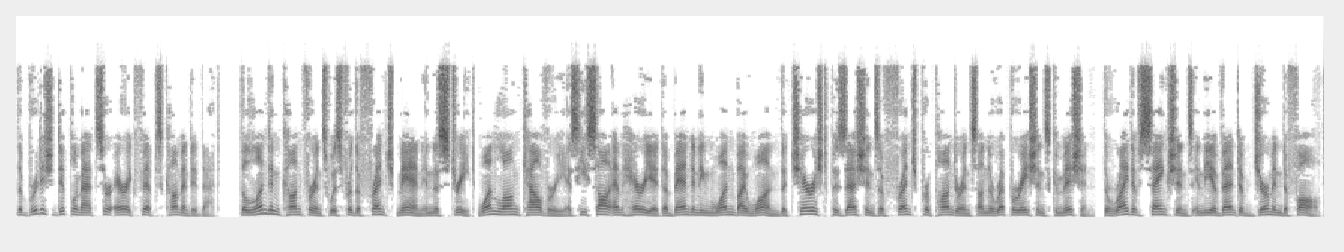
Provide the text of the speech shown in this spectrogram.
The British diplomat Sir Eric Phipps commented that, the London Conference was for the French man in the street one long Calvary as he saw M. Herriot abandoning one by one the cherished possessions of French preponderance on the Reparations Commission, the right of sanctions in the event of German default,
